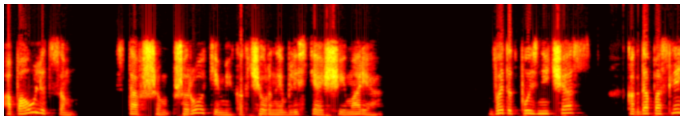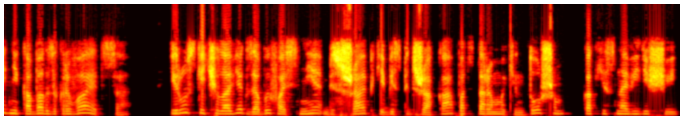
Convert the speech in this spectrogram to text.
А по улицам, ставшим широкими, как черные блестящие моря, в этот поздний час, когда последний кабак закрывается, и русский человек, забыв о сне, без шапки, без пиджака, под старым макинтошем, как ясновидящий,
